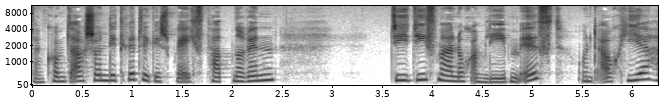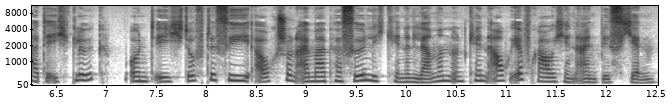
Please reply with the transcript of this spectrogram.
Dann kommt auch schon die dritte Gesprächspartnerin, die diesmal noch am Leben ist. Und auch hier hatte ich Glück und ich durfte sie auch schon einmal persönlich kennenlernen und kenne auch ihr Frauchen ein bisschen.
